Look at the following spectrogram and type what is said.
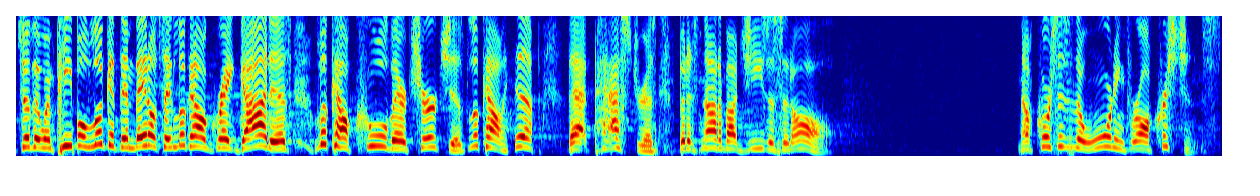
so that when people look at them, they don't say, look how great God is, look how cool their church is, look how hip that pastor is. But it's not about Jesus at all. Now, of course, this is a warning for all Christians.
